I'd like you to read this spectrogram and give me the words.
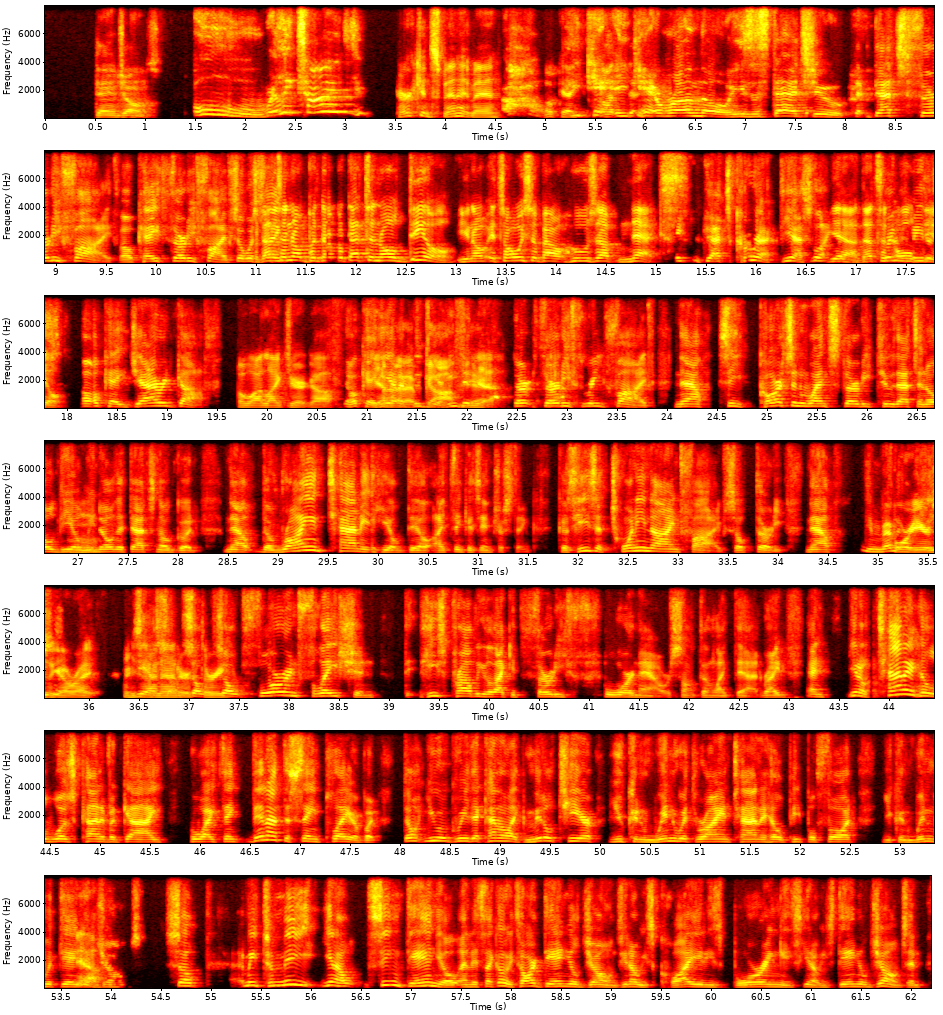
Daniel Jones. Ooh, really, Tynes? Kirk can spin it, man. Okay. He can't. Uh, he th- can't run though. He's a statue. Th- That's 35. Okay, 35. So we're But that's saying an old, but, that- but that's an old deal. You know, it's always about who's up next. that's correct. Yes. Like, Yeah, that's an brings old me to- deal. okay, Jared Goff. Oh, I like Jared Goff. Okay, Yeah, he had I a have good year. Goff, He did yeah. thir- 33 5. Now, see, Carson Wentz 32, that's an old deal. We Mm. know that that's no good. Now, the Ryan Tannehill deal, I think, is interesting because he's at 29 5, so 30. Now, you remember Four years he- ago, right? He's yeah, on that or so, so, three. so for inflation, he's probably like at 34 now or something like that, right? And, you know, Tannehill was kind of a guy who I think they're not the same player, but don't you agree? They're kind of like middle tier. You can win with Ryan Tannehill, people thought. You can win with Daniel Yeah. Jones. So, I mean, to me, you know, seeing Daniel and it's like, oh, it's our Daniel Jones. You know, he's quiet, he's boring, he's, you know, he's Daniel Jones. And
